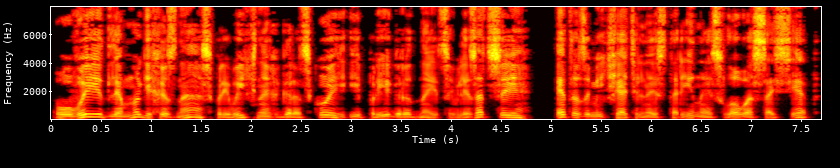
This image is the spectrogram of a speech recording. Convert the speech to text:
Увы, для многих из нас, привычных городской и пригородной цивилизации, это замечательное старинное слово «сосед»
